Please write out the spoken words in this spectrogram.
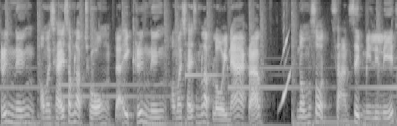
ครึ่งหนึ่งเอามาใช้สำหรับชง และอีกครึ่งหนึ่งเอามาใช้สำหรับโรยหน้าครับ นมสด 30มิลลิลิตร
